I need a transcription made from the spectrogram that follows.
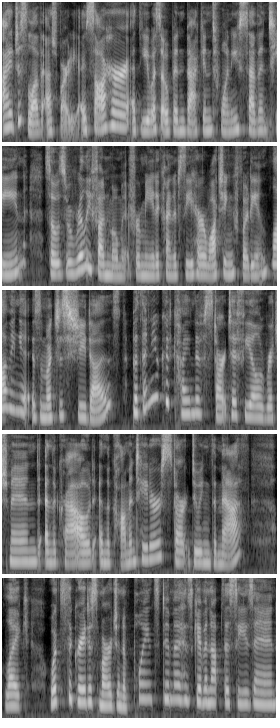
I just love Ash Barty. I saw her at the US Open back in 2017. So it was a really fun moment for me to kind of see her watching footy and loving it as much as she does. But then you could kind of start to feel Richmond and the crowd and the commentators start doing the math like what's the greatest margin of points Dimma has given up this season,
